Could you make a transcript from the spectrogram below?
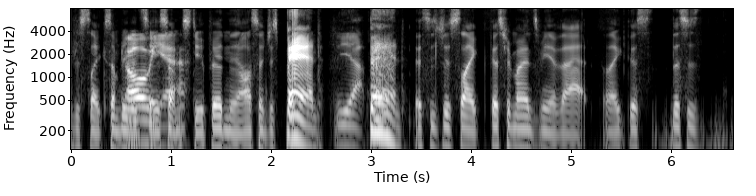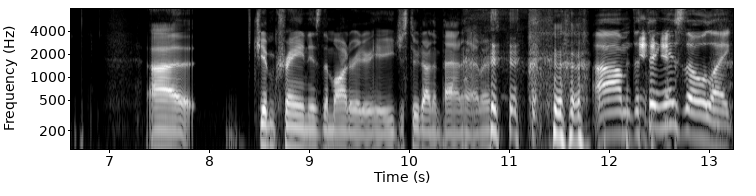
Just like somebody would Oh, say yeah. something stupid and then all of a sudden just banned, Yeah. banned. This is just like this reminds me of that. Like this this is uh Jim Crane is the moderator here. He just threw down a ban hammer. Um, the thing is, though, like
